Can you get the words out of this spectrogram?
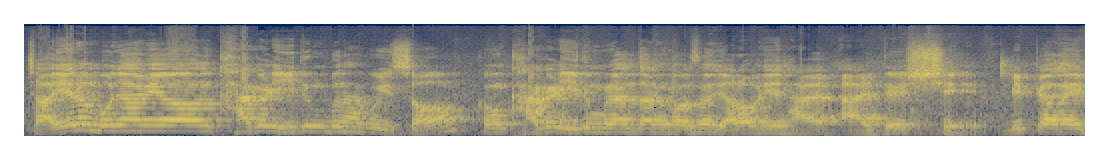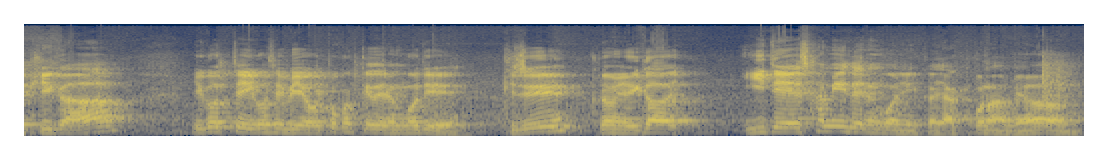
자, 얘는 뭐냐면 각을 2등분하고 있어. 그럼 각을 2등분한다는 것은 여러분이 잘 알듯이 밑변의 b가 이것 대 이것에 비하고 똑같게 되는 거지. 그지? 그럼 여기가 2대 3이 되는 거니까 약분하면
